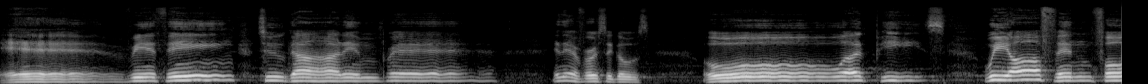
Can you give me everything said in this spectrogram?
everything to God in prayer. In a verse that goes, Oh, what peace we often forfeit.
